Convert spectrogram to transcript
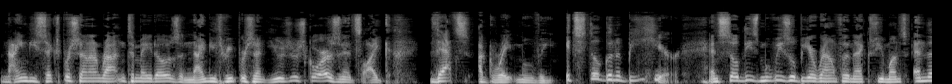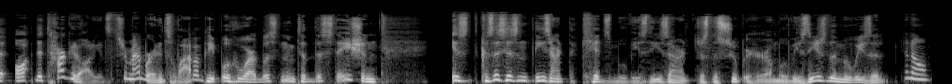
ninety six percent on Rotten Tomatoes and ninety three percent user scores, and it's like that's a great movie. It's still going to be here, and so these movies will be around for the next few months, and the the target audience. Let's remember, and it's a lot of people who are listening to this station is because this isn't these aren't the kids movies. These aren't just the superhero movies. These are the movies that you know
